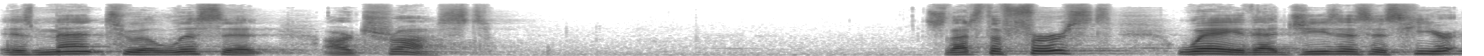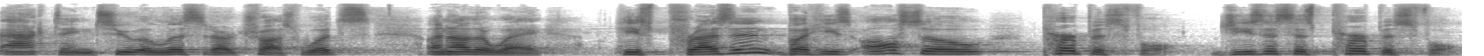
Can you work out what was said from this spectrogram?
is meant to elicit our trust. So that's the first way that Jesus is here acting to elicit our trust. What's another way? He's present, but he's also purposeful. Jesus is purposeful.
